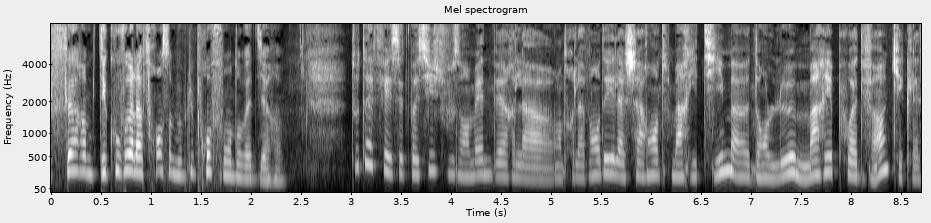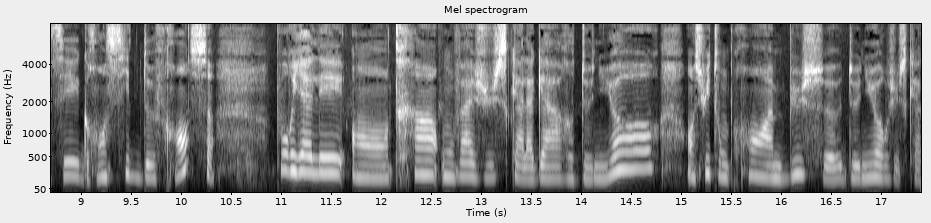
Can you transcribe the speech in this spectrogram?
faire découvrir la France un peu plus profonde, on va dire. Tout à fait. Cette fois-ci, je vous emmène vers la, entre la Vendée et la Charente-Maritime, euh, dans le Marais Poitevin, qui est classé grand site de France. Pour y aller en train, on va jusqu'à la gare de Niort. Ensuite, on prend un bus euh, de Niort jusqu'à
